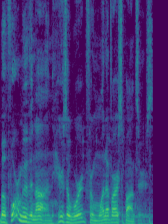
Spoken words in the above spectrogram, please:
Before moving on, here's a word from one of our sponsors.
